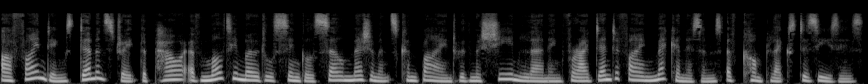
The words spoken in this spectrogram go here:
Our findings demonstrate the power of multimodal single cell measurements combined with machine learning for identifying mechanisms of complex diseases.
